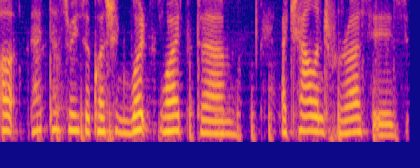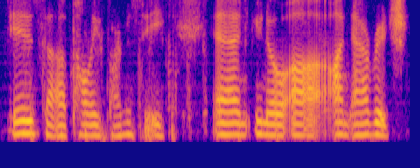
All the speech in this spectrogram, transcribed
Uh, that does raise a question. What what um, a challenge for us is is uh, polypharmacy, and you know, uh, on average,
